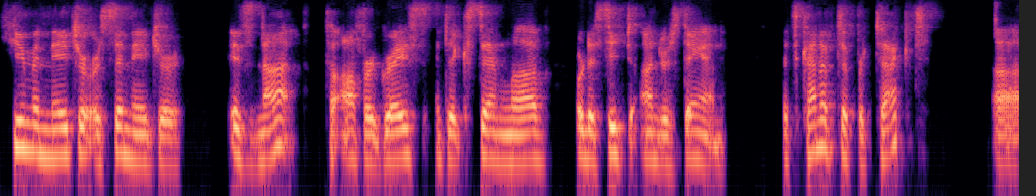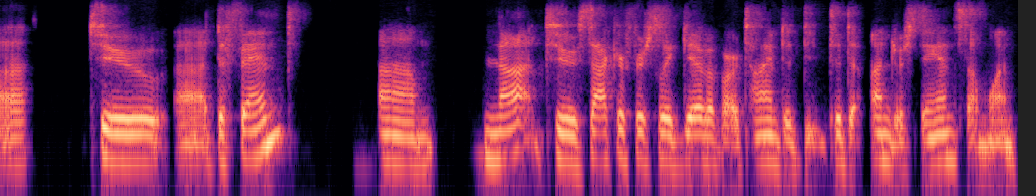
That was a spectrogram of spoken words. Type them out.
human nature or sin nature is not to offer grace and to extend love or to seek to understand. It's kind of to protect, uh, to uh, defend, um, not to sacrificially give of our time to, to, to understand someone.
